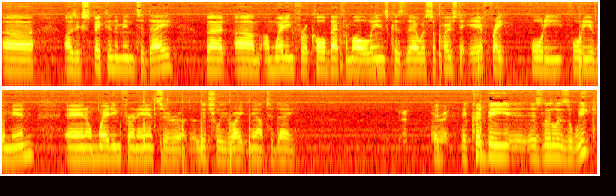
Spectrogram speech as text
uh, I was expecting them in today, but um, I'm waiting for a call back from Öhlins because they were supposed to air freight 40, 40 of them in, and I'm waiting for an answer uh, literally right now today. Okay, It, right. it could be as little as a week,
